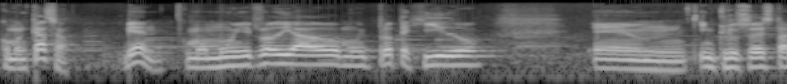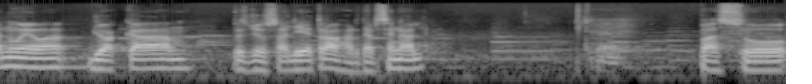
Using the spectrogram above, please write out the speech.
como en casa, bien, como muy rodeado, muy protegido. Em, incluso esta nueva, yo acá, pues yo salí de trabajar de Arsenal. Pasó,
